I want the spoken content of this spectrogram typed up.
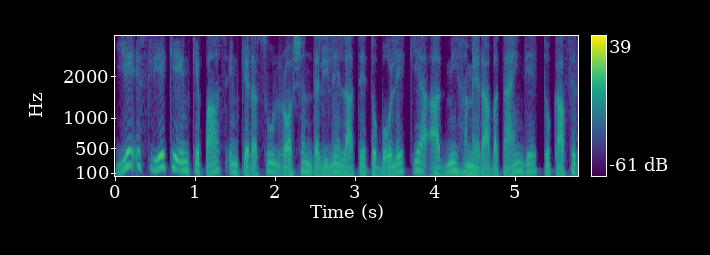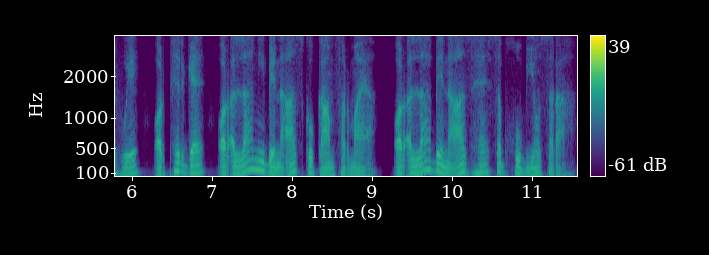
یہ اس لیے کہ ان کے پاس ان کے رسول روشن دلیلیں لاتے تو بولے، کیا آدمی ہمیں را بتائیں گے؟ تو کافر ہوئے اور پھر گئے اور اللہ نے بے ناز کو کام فرمایا اور اللہ بے ناز ہے سب خوبیوں سراہ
